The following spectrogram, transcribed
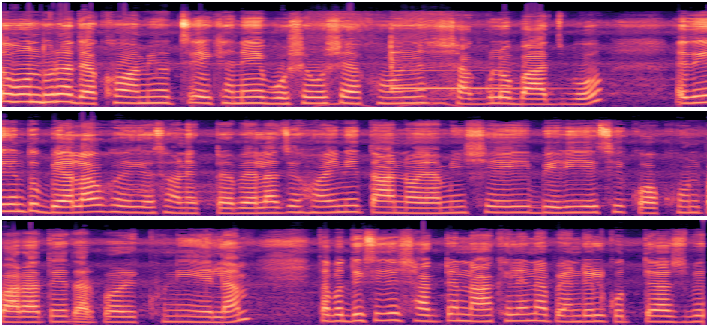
তো বন্ধুরা দেখো, আমি হচ্ছে এখানে বসে বসে এখন শাকগুলো বাজবো। এদিকে কিন্তু বেলাও হয়ে গেছে অনেকটা। বেলা যে হয়নি তা নয়। আমি সেই বেরিয়েছি কখন পাড়াতে, তারপর এক্ষুনি এলাম। তারপর দেখছি যে শাকটা না খেলে না প্যান্ডেল করতে আসবে,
